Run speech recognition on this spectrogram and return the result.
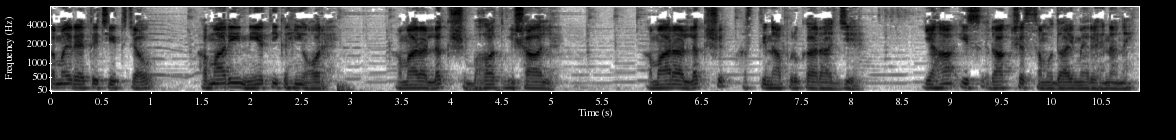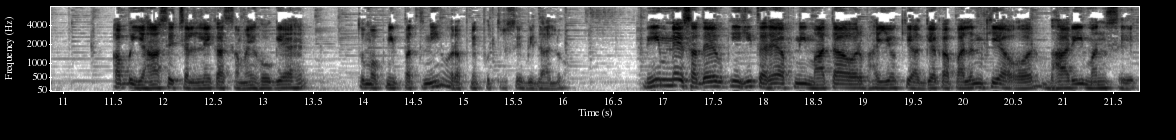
समय रहते चीत जाओ। हमारी नियति कहीं और है। हमारा लक्ष्य बहुत विशाल है। हमारा लक्ष्य हस्तिनापुर का राज्य है। यहाँ इस राक्षस समुदाय में रहना नहीं। अब यहाँ से चलने का समय हो गया है। तुम अपनी पत्नी और अपने पुत्र से विदा लो। भीम ने सदैव की ही तरह अपनी माता और भाइयों की आज्ञा का पालन किया और भारी मन से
